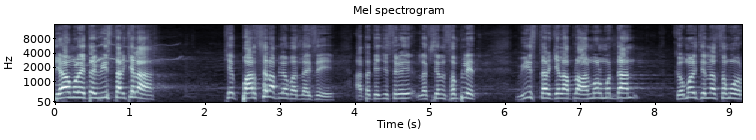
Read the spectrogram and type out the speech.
त्यामुळे त्या वीस तारखेला हे पार्सल आपल्याला बदलायचे आता त्याचे सगळे लक्षणं संपलेत. वीस तारखेला आपलं अनमोल मतदान कमळ चिन्हासमोर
